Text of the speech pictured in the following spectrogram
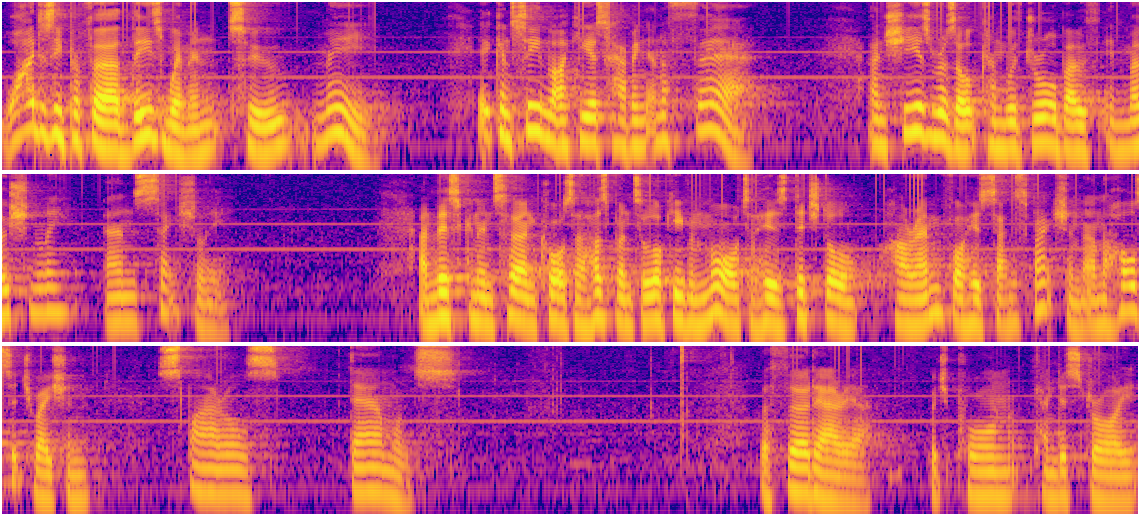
Why does he prefer these women to me? It can seem like he is having an affair. And she, as a result, can withdraw both emotionally and sexually. And this can in turn cause her husband to look even more to his digital harem for his satisfaction, and the whole situation spirals downwards. The third area which porn can destroy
